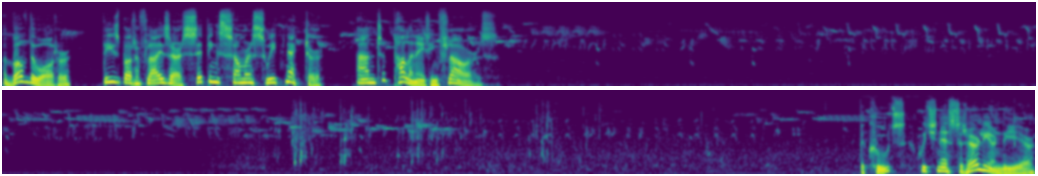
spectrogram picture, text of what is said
Above the water, these butterflies are sipping summer sweet nectar and pollinating flowers. Coots, which nested earlier in the year,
